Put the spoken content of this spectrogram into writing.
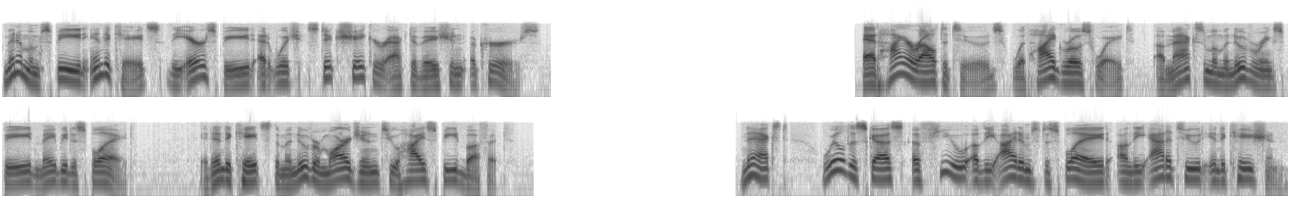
Minimum speed indicates the airspeed at which stick shaker activation occurs. At higher altitudes, with high gross weight, a maximum maneuvering speed may be displayed. It indicates the maneuver margin to high speed buffet. Next, we'll discuss a few of the items displayed on the attitude indication.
